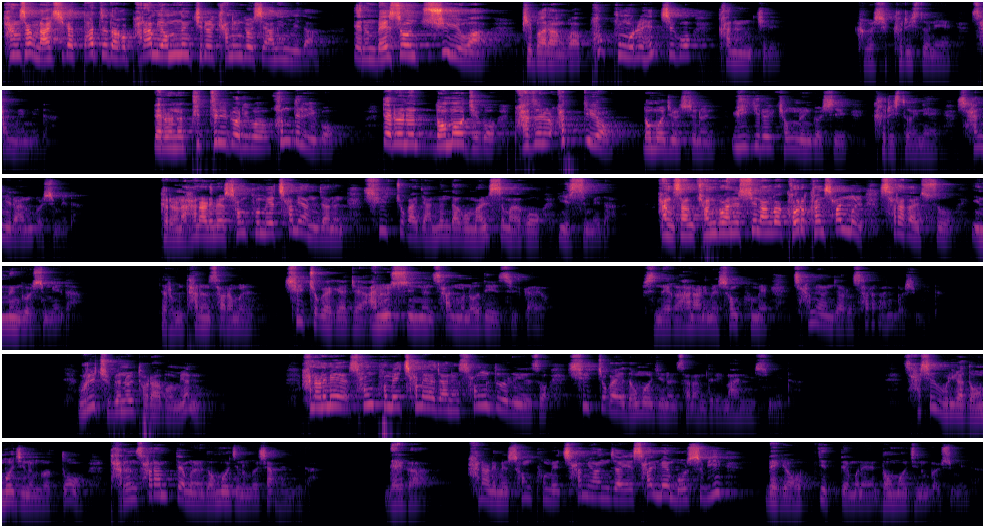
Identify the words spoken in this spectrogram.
항상 날씨가 따뜻하고 바람이 없는 길을 가는 것이 아닙니다. 때는 매서운 추위와 비바람과 폭풍우를 헤치고 가는 길. 그것이 그리스도인의 삶입니다. 때로는 비틀거리고 흔들리고 때로는 넘어지고 바다를 헛뛰어 넘어질 수 있는 위기를 겪는 것이 그리스도인의 삶이라는 것입니다. 그러나 하나님의 성품에 참여하는 자는 실족하지 않는다고 말씀하고 있습니다. 항상 견고한 신앙과 거룩한 삶을 살아갈 수 있는 것입니다. 여러분 다른 사람을 실족하게 하지 않을 수 있는 삶은 어디에 있을까요? 그래서 내가 하나님의 성품에 참여한 자로 살아가는 것입니다. 우리 주변을 돌아보면 하나님의 성품에 참여하지 않은 성도들에 의해서 실족하에 넘어지는 사람들이 많이 있습니다. 사실 우리가 넘어지는 것도 다른 사람 때문에 넘어지는 것이 아닙니다. 내가 하나님의 성품에 참여한 자의 삶의 모습이 내게 없기 때문에 넘어지는 것입니다.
